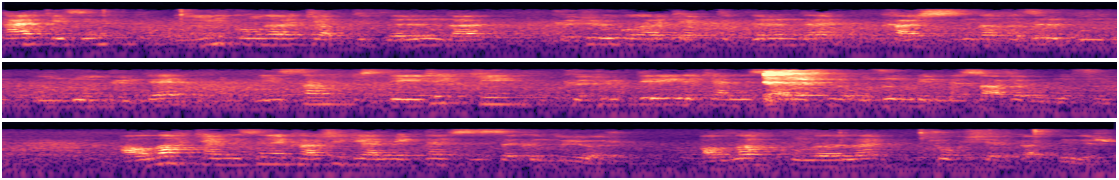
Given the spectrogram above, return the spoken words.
Herkesin iyilik olarak yaptıklarını da, kötülük olarak yaptıklarını da karşısında hazır bul- bulduğu günde insan isteyecek ki kötülükleriyle kendisi arasında uzun bir mesafe bulunsun. Allah kendisine karşı gelmekten sizi sakındırıyor. Allah kullarına çok şefkatlidir.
